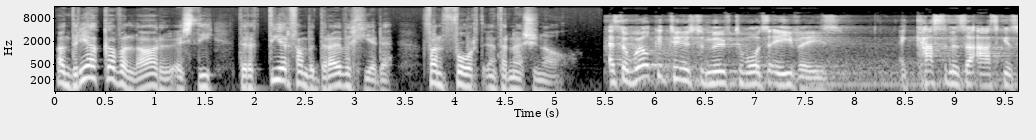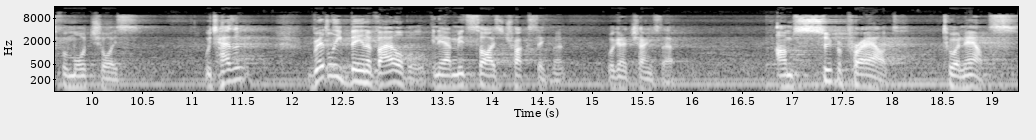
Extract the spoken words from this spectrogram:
Andrea Cavallaro is die direkteur van bedrywighede van Ford International. As the world continues to move towards EVs and customers are asking us for more choice, which hasn't readily been available in our mid-sized truck segment, we're going to change that. I'm super proud to announce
